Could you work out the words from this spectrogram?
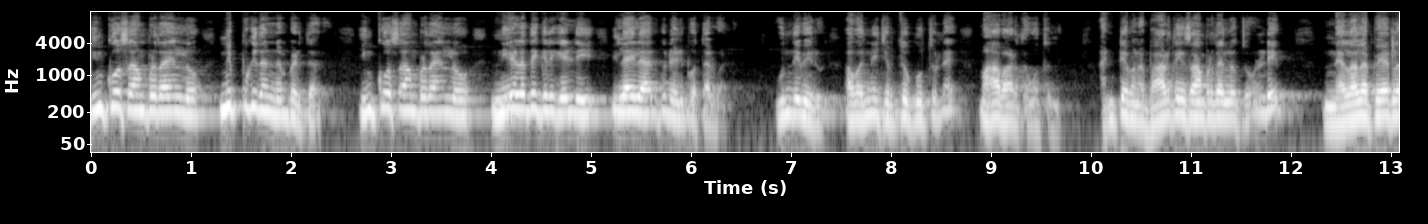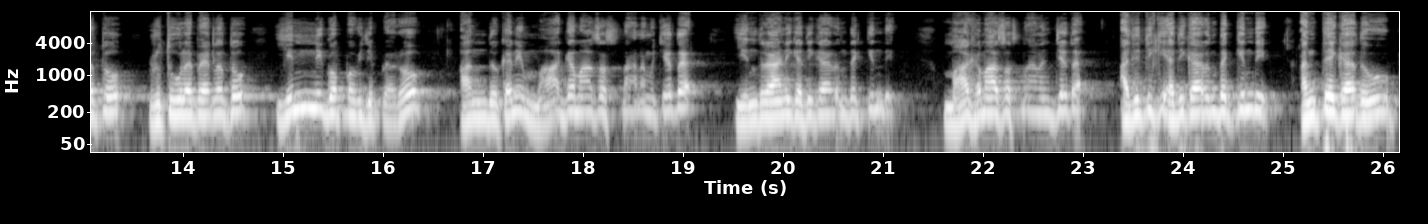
ఇంకో సాంప్రదాయంలో నిప్పుకి దండం పెడతారు. ఇంకో సాంప్రదాయంలో నీళ్ళ దగ్గరికి వెళ్ళి ఇలా ఇలా అనుకుని వెళ్ళిపోతారు వాళ్ళు. ఉంది వీరు. అవన్నీ చెప్తూ కూర్చుంటే మహాభారతం అవుతుంది. అంటే మన భారతీయ సాంప్రదాయంలో చూడండి నెలల పేర్లతో ఋతువుల పేర్లతో ఎన్ని గొప్పవి చెప్పారో అందుకని మాఘమాస స్నానము చేత ఇంద్రానికి అధికారం దక్కింది. మాఘమాస స్నానం చేత అదితికి అధికారం దక్కింది. అంతేకాదు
